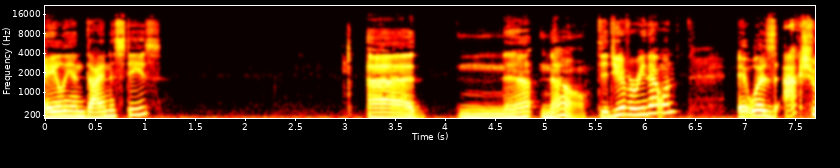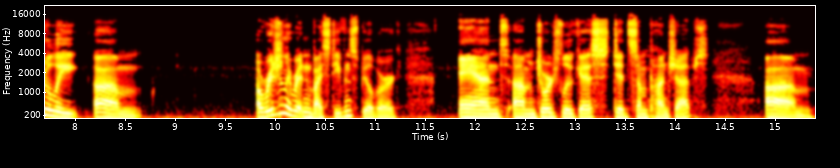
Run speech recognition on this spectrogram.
Alien Dynasties? Uh, no, no. Did you ever read that one? It was actually um, originally written by Steven Spielberg, and um, George Lucas did some punch ups, um,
